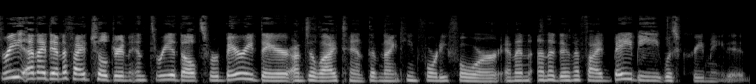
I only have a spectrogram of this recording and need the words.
Three unidentified children and three adults were buried there on July 10th of 1944, and an unidentified baby was cremated.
